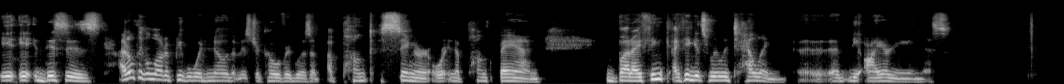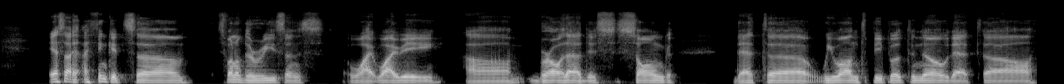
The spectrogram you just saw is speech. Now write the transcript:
it, it, this is, I don't think a lot of people would know that Mr. Kovrig was a, a punk singer or in a punk band. But I think I think it's really telling uh, the irony in this. Yes, I, I think it's uh, it's one of the reasons why why we uh, brought out this song that uh, we want people to know that uh,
